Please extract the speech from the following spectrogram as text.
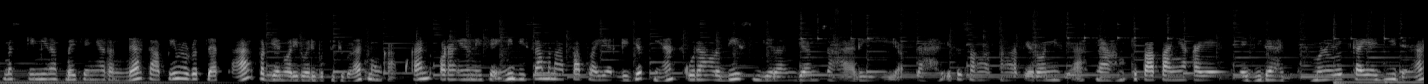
meski minat bacanya rendah, tapi menurut data per Januari 2017 mengungkapkan orang Indonesia ini bisa menatap layar gadgetnya kurang lebih 9 jam sehari. Ya, nah, itu sangat-sangat ironis ya. Nah, kita tanya kayak Jidah. Menurut kayak Jidah,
